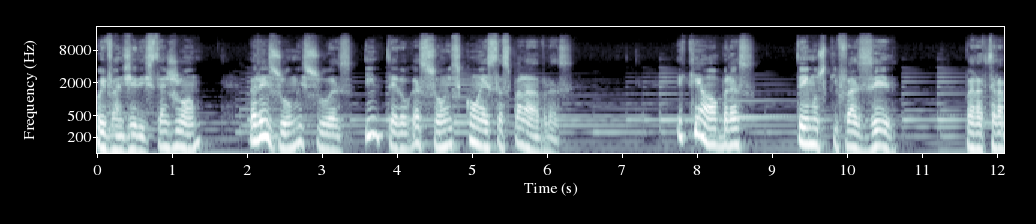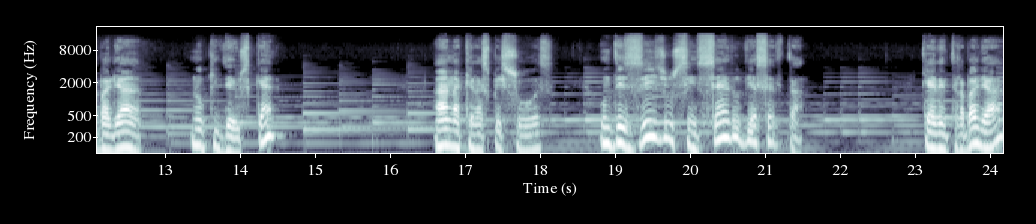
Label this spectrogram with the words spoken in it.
O evangelista João resume suas interrogações com estas palavras e que obras temos que fazer para trabalhar no que Deus quer? Há naquelas pessoas um desejo sincero de acertar. Querem trabalhar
